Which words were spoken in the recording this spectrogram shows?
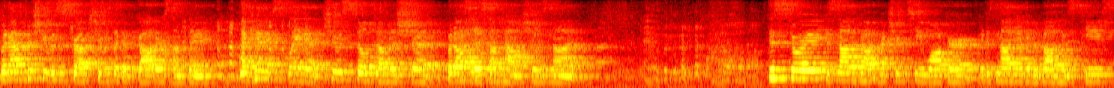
But after she was struck, she was like a god or something. I can't explain it. She was still dumb as shit, but also somehow she was not. This story is not about Richard T. Walker. It is not even about his piece.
